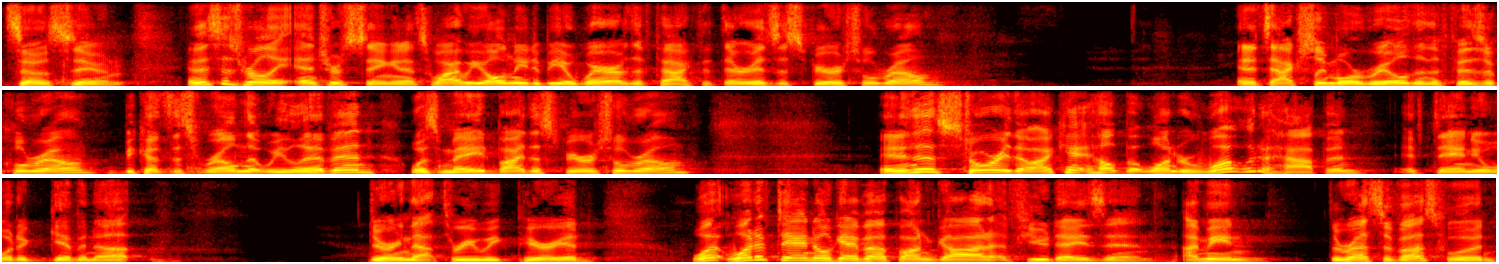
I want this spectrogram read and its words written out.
so soon. And this is really interesting. And it's why we all need to be aware of the fact that there is a spiritual realm. And it's actually more real than the physical realm because this realm that we live in was made by the spiritual realm. And in this story, though, I can't help but wonder what would have happened if Daniel would have given up during that three week period. What, what if Daniel gave up on God a few days in? I mean, the rest of us would.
